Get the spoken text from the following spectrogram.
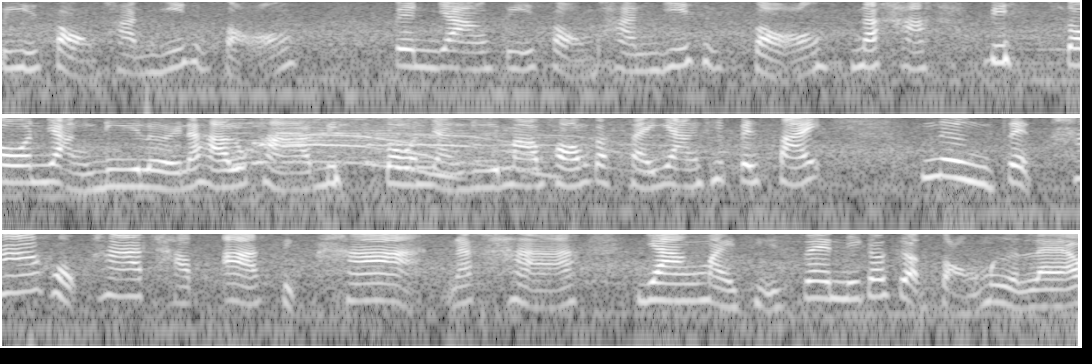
ปี 2022เป็นยางปี 2022 นะคะ บิสโตนอย่างดีเลยนะคะ ลูกค้า บิสโตนอย่างดีมาพร้อมกับสายยางที่เป็นไซส์ 17565ทับ R15 นะคะ ยางใหม่สีเส้นนี่ก็เกือบ 20,000 แล้ว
